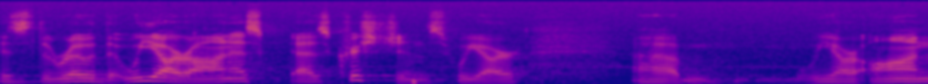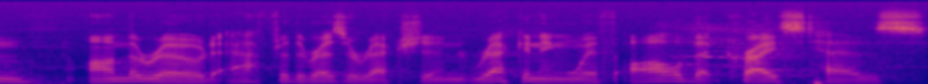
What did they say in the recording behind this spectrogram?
is the road that we are on as, as Christians. We are, um, we are on, on the road after the resurrection, reckoning with all that Christ has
